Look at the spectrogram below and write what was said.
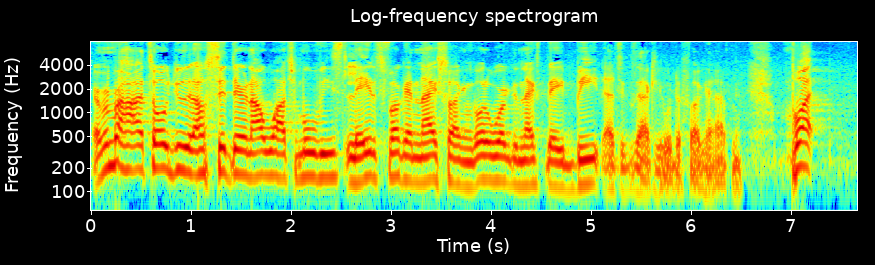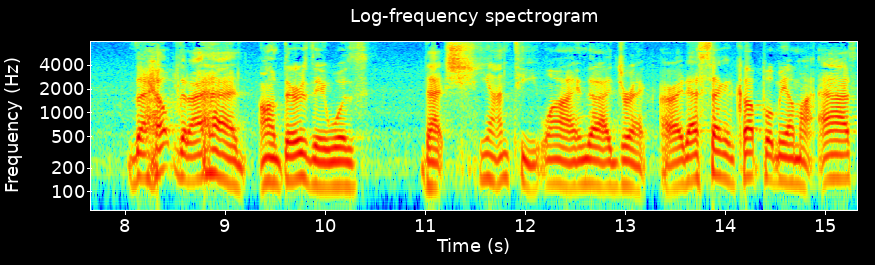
And remember how I told you that I'll sit there and I'll watch movies late as fucking night so I can go to work the next day beat? That's exactly what the fuck happened. But the help that I had on Thursday was that Chianti wine that I drank. All right, that second cup put me on my ass.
